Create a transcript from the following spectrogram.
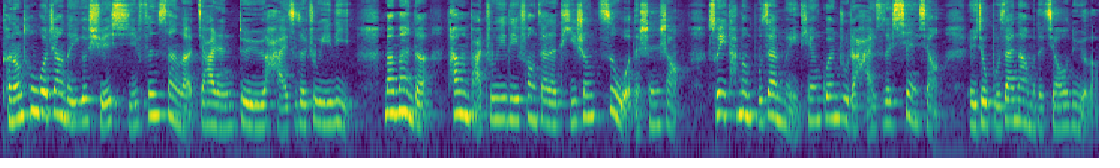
可能通过这样的一个学习，分散了家人对于孩子的注意力，慢慢的，他们把注意力放在了提升自我的身上，所以他们不再每天关注着孩子的现象，也就不再那么的焦虑了。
